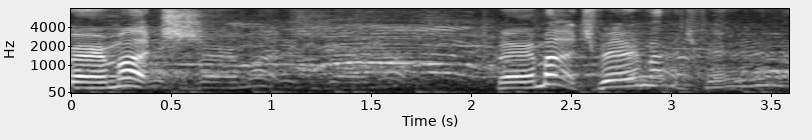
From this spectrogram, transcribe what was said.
Very much. Very much, very much, very much.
